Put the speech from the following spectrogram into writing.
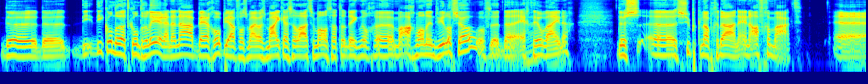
de, de, die, die konden dat controleren. En daarna bergop, ja, volgens mij was Maika zijn laatste man. Zat er denk ik nog eh, maar acht man in het wiel of zo. Of de, de- echt heel weinig. Dus eh super knap gedaan en afgemaakt. Eh,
